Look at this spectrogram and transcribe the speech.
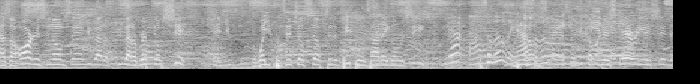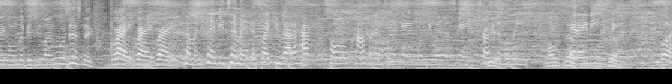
as an artist, you know what I'm saying, you gotta you gotta rep your shit. And you the way you present yourself to the people is how they gonna receive. Yep, absolutely, You know absolutely. what I'm saying? So you come out here scary and shit, they gonna look at you like, who is this nigga? Right, right, right. Come on, you can't be timid. It's like you gotta have total confidence in the game when you in this game. Trust Yeah. and believe. Most It ain't definitely, most easy, but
